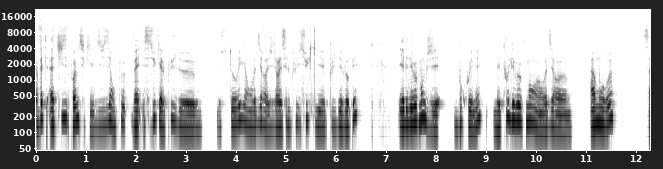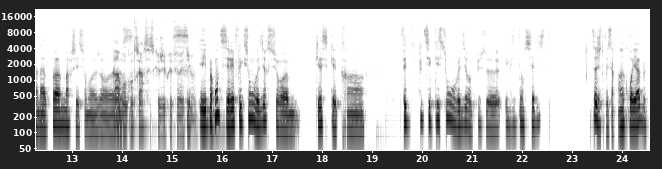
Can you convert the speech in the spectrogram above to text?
en fait, Hachi, le problème, c'est qu'il est divisé en peu. enfin, c'est celui qui a le plus de, de story, on va dire. C'est le plus celui qui est plus développé. Et il y a des développements que j'ai beaucoup aimé, mais tout le développement, on va dire euh, amoureux, ça n'a pas marché sur moi. Genre, Ah, euh, moi, au contraire, c'est ce que j'ai préféré, c'est- tu vois. Et par contre, ces réflexions, on va dire, sur euh, qu'est-ce qu'être un. Fait, toutes ces questions, on va dire, plus euh, existentialistes, ça, j'ai trouvé ça incroyable.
